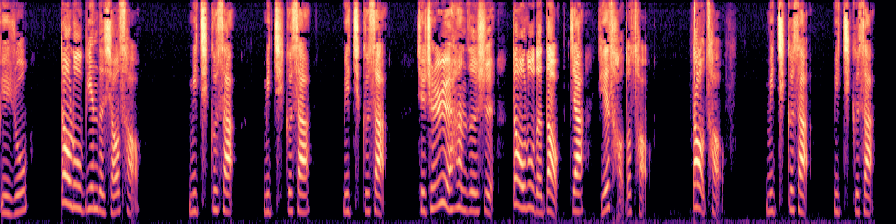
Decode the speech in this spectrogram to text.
比如道路边的小草“米奇库萨米奇库萨米奇库萨”，写成日语汉字是“道路”的“道”加野草的“草”，稻草“米奇库萨米奇库萨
